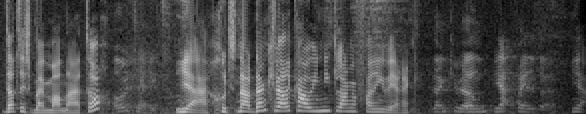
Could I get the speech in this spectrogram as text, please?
Dat is bij Manna, toch? Altijd. Ja, goed. Nou, dankjewel. Ik hou je niet langer van je werk. Dankjewel. Ja. Fijne dag. Ja.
